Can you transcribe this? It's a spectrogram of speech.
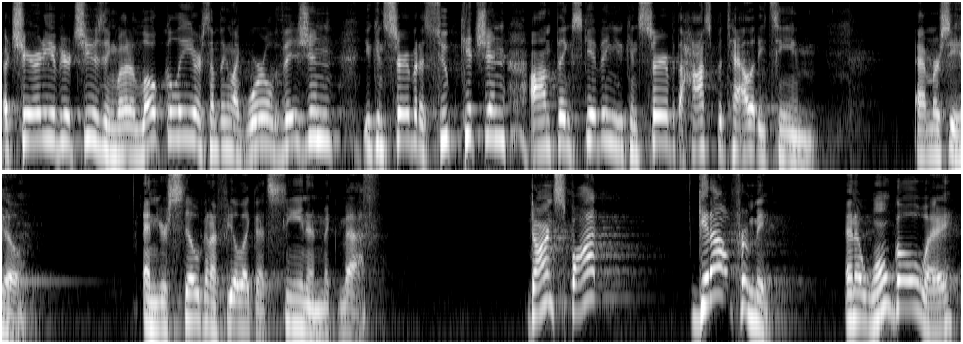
a charity of your choosing, whether locally or something like World Vision. You can serve at a soup kitchen on Thanksgiving. You can serve at the hospitality team at Mercy Hill. And you're still going to feel like that scene in Macbeth. Darn spot, get out from me. And it won't go away,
